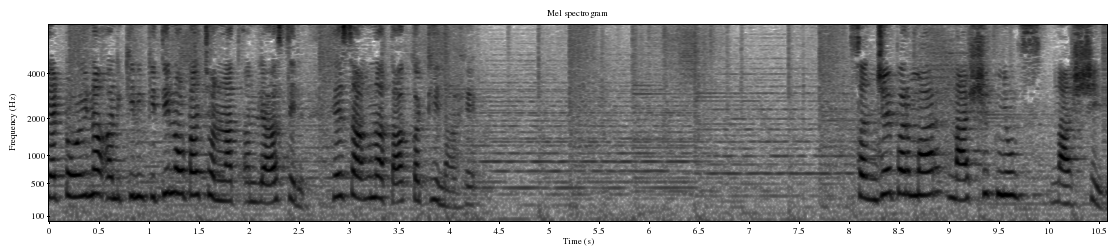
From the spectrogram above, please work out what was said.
या टोळीनं आणखीन किती नोटा चलनात आणल्या असतील हे सांगणं आता कठीण आहे. संजय परमार नाशिक न्यूज नाशिक.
